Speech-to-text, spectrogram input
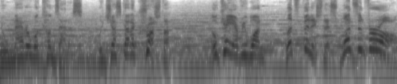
No matter what comes at us, we just gotta crush them. Okay, everyone, let's finish this once and for all.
